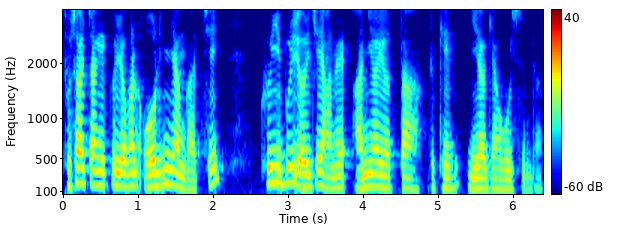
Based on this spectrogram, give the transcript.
두 살장에 끌려간 어린 양 같이 그 입을 열지 아니하였다. 이렇게 이야기하고 있습니다.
